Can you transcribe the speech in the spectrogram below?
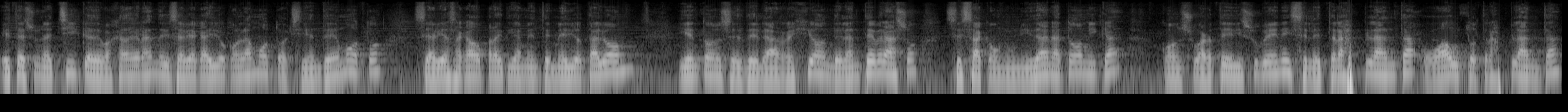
Esta es una chica de bajada grande que se había caído con la moto, accidente de moto, se había sacado prácticamente medio talón y entonces de la región del antebrazo se saca una unidad anatómica con su arteria y su vena y se le trasplanta o autotrasplanta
